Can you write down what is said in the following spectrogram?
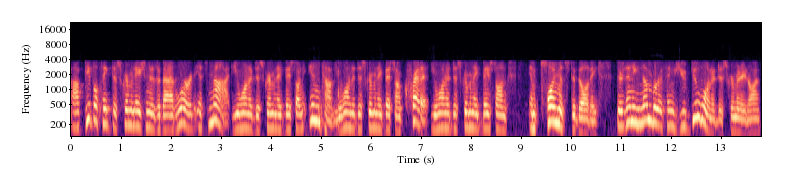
Uh, people think discrimination is a bad word. It's not. You want to discriminate based on income. You want to discriminate based on credit. You want to discriminate based on employment stability. There's any number of things you do want to discriminate on,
